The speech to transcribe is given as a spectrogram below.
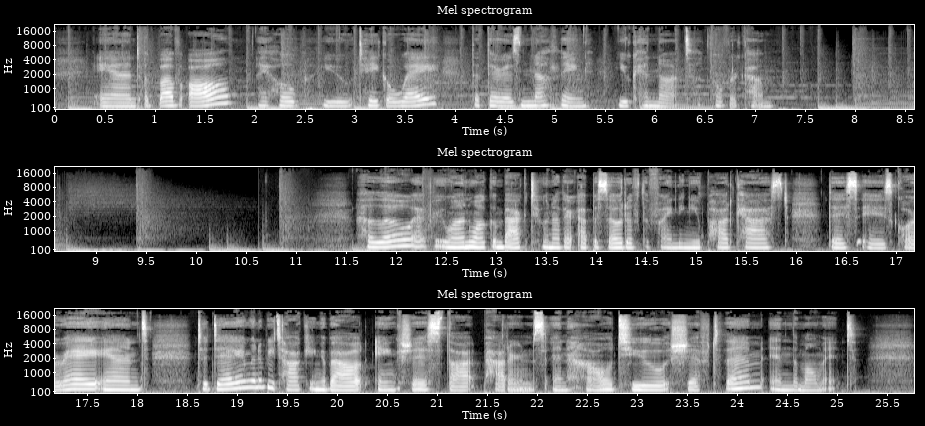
And above all, I hope you take away that there is nothing you cannot overcome. Hello, everyone. Welcome back to another episode of the Finding You podcast. This is Kore, and today I'm going to be talking about anxious thought patterns and how to shift them in the moment.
